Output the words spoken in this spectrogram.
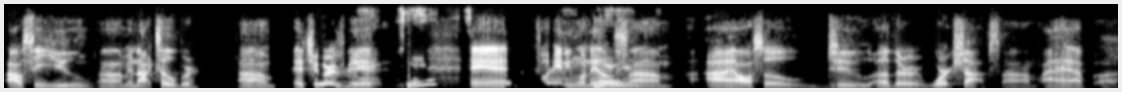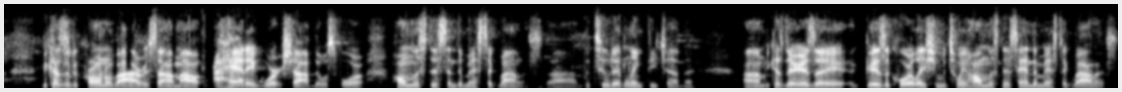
I'll see you um, in October um, at your event. Yeah. And for anyone else, yeah. um, I also do other workshops. Um, I have, uh, because of the coronavirus, um, I, I, had a workshop that was for homelessness and domestic violence, uh, the two that linked each other, um, because there is a is a correlation between homelessness and domestic violence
